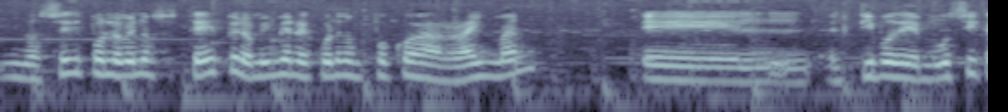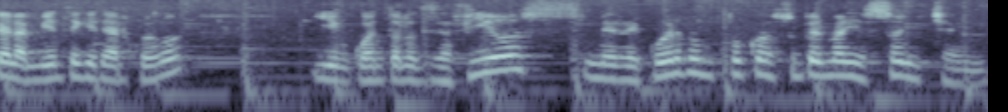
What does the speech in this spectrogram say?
no sé por lo menos ustedes, pero a mí me recuerda un poco a Rayman. El, tipo de música, el ambiente que da el juego. Y en cuanto a los desafíos, me recuerda un poco a Super Mario Sunshine.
